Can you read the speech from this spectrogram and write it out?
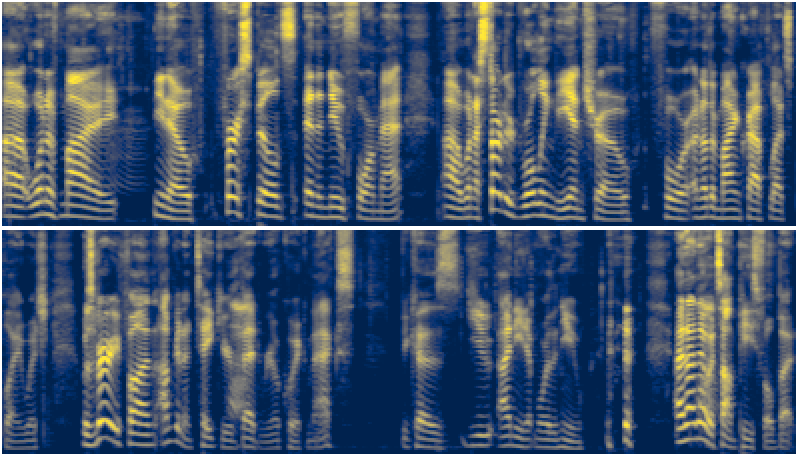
uh, one of my you know first builds in a new format. Uh, when I started rolling the intro for another Minecraft Let's Play, which was very fun. I'm gonna take your bed real quick, Max because you I need it more than you. and I know it's on peaceful, but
